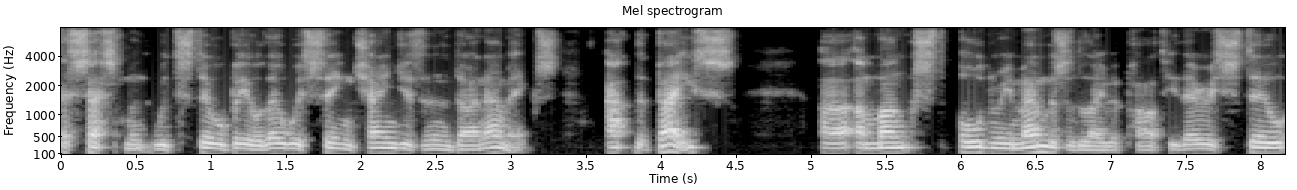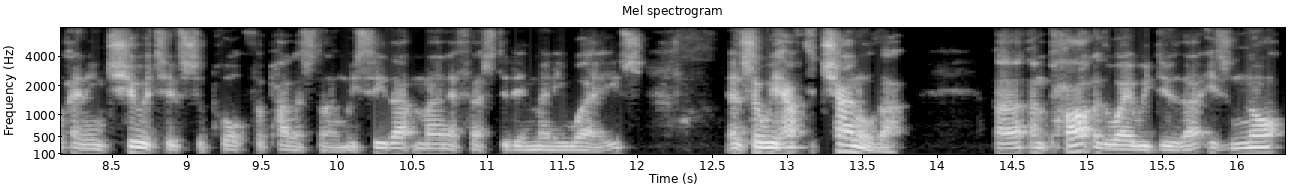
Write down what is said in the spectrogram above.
assessment would still be, although we're seeing changes in the dynamics at the base, uh, amongst ordinary members of the Labour Party, there is still an intuitive support for Palestine. We see that manifested in many ways. And so we have to channel that. Uh, and part of the way we do that is not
